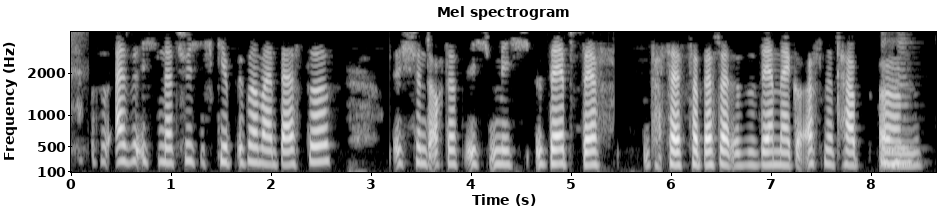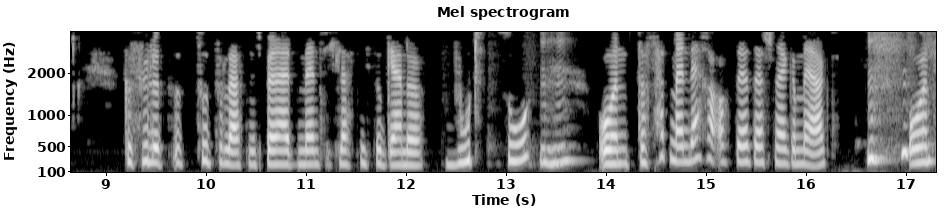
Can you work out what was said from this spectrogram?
also ich natürlich, ich gebe immer mein Bestes. Ich finde auch, dass ich mich selbst sehr, was heißt verbessert, also sehr mehr geöffnet habe, mhm. ähm, Gefühle zu, zuzulassen. Ich bin halt ein Mensch, ich lasse nicht so gerne Wut zu. Mhm. Und das hat mein Lehrer auch sehr, sehr schnell gemerkt. und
